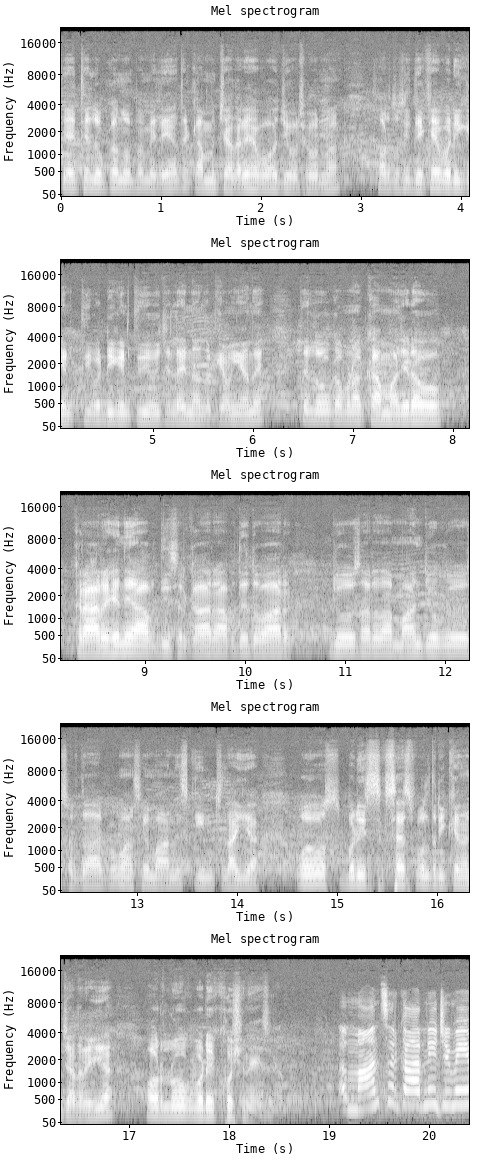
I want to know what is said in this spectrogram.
ਤੇ ਇੱਥੇ ਲੋਕਾਂ ਨੂੰ ਆਪਾਂ ਮਿਲੇ ਆ ਤੇ ਕੰਮ ਚੱਲ ਰਿਹਾ ਬਹੁਤ ਜ਼ੋਰ ਸ਼ੋਰ ਨਾਲ। ਔਰ ਤੁਸੀਂ ਦੇਖਿਆ ਬੜੀ ਗਿਣਤੀ, ਵੱਡੀ ਗਿਣਤੀ ਦੇ ਵਿੱਚ ਲਾਈਨਾਂ ਲੱਗੀਆਂ ਹੋਈਆਂ ਨੇ ਤੇ ਲੋਕ ਆਪਣਾ ਕੰਮ ਆ ਜਿਹੜਾ ਉਹ ਕਰਾ ਰਹੇ ਨੇ। ਆਪ ਦੀ ਸਰਕਾਰ ਆਪ ਦੇ ਦੁਆਰ ਜੋ ਸਰਦਾਰ ਮਾਨਯੋਗ ਸਰਦਾਰ ਭਗਵੰਤ ਸਿੰਘ ਮਾਨ ਨੇ ਸਕੀਮ ਚਲਾਈ ਆ, ਉਹ ਬੜੀ ਸਕਸੈਸਫੁਲ ਤਰੀਕੇ ਨਾਲ ਚੱਲ ਰਹੀ ਆ ਔਰ ਲੋਕ ਬੜੇ ਖੁਸ਼ ਨੇ ਇਸ ਗੱਲ ਤੋਂ ਮਾਨ ਸਰਕਾਰ ਨੇ ਜਿਵੇਂ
